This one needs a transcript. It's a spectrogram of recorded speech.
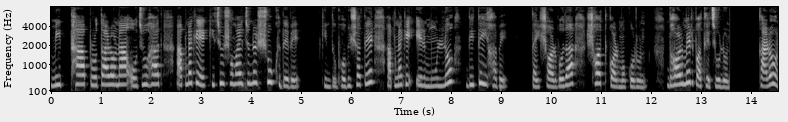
মিথ্যা, প্রতারণা, অজুহাত আপনাকে কিছু সময়ের জন্য সুখ দেবে। কিন্তু ভবিষ্যতে আপনাকে এর মূল্য দিতেই হবে। তাই সর্বদা সৎকর্ম করুন, ধর্মের পথে চলুন। কারণ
